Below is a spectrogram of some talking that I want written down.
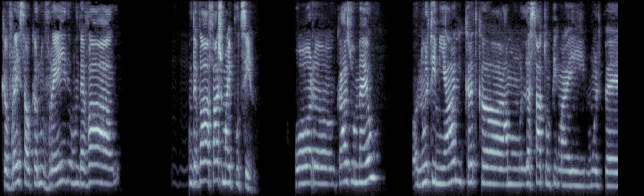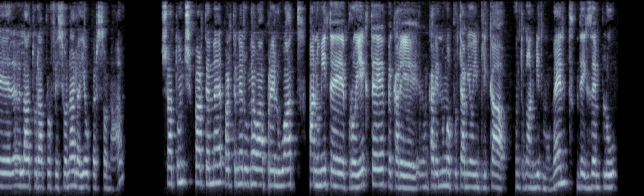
Că vrei sau că nu vrei, undeva, mhm. undeva faci mai puțin. Ori, în cazul meu, în ultimii ani, cred că am lăsat un pic mai mult pe latura profesională, eu personal, și atunci partener, partenerul meu a preluat anumite proiecte pe care, în care nu mă puteam eu implica într-un anumit moment, de exemplu.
